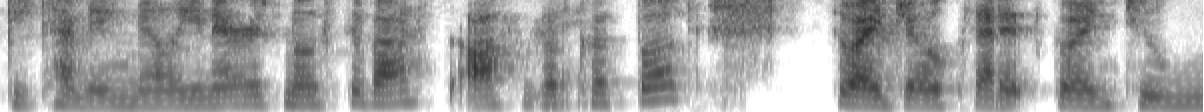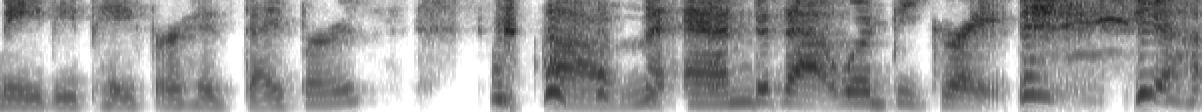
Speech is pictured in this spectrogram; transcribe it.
becoming millionaires, most of us, off of a cookbook. So I joke that it's going to maybe pay for his diapers. Um, and that would be great. yeah.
